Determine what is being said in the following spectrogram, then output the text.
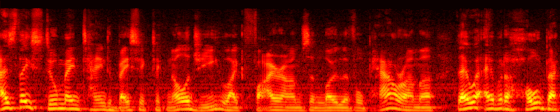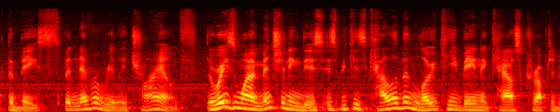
As they still maintained basic technology like firearms and low level power armor, they were able to hold back the beasts but never really triumph. The reason why I'm mentioning this is because Caliban low key being a chaos corrupted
